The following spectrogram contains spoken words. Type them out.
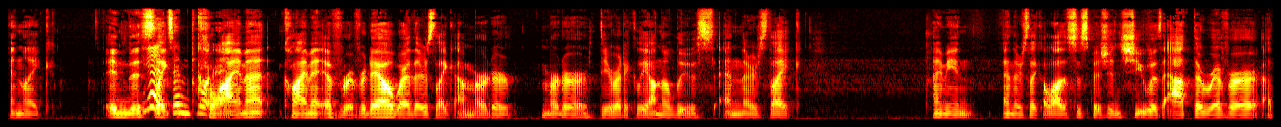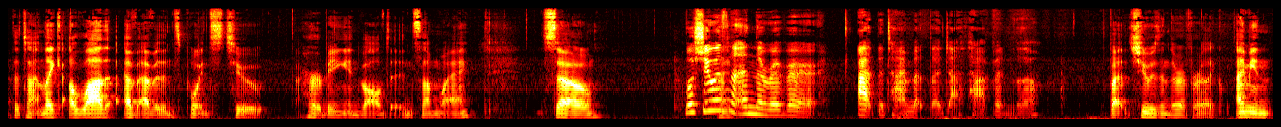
And like in this Yeah, like climate climate of Riverdale where there's like a murder murderer theoretically on the loose and there's like I mean and there's like a lot of suspicion she was at the river at the time. Like a lot of evidence points to her being involved in some way. So Well, she wasn't in the river at the time that the death happened, though. but she was in the river. Like, I mean,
